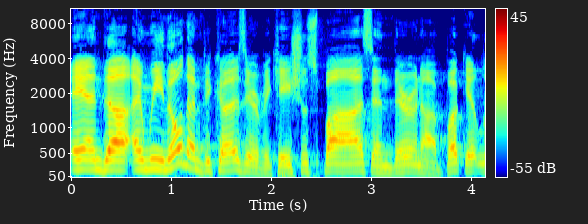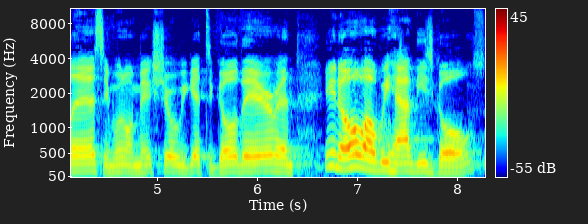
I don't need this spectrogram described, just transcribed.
and uh, and we know them because they're vacation spots and they're in our bucket list, and we want to make sure we get to go there, and you know uh, we have these goals.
